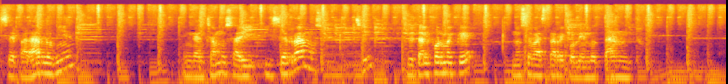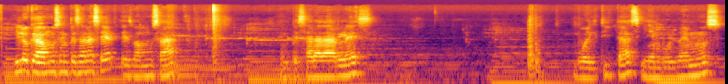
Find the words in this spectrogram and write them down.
separarlo bien, enganchamos ahí y cerramos, ¿sí? De tal forma que no se va a estar recorriendo tanto. Y lo que vamos a empezar a hacer es vamos a empezar a darles vueltitas y envolvemos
